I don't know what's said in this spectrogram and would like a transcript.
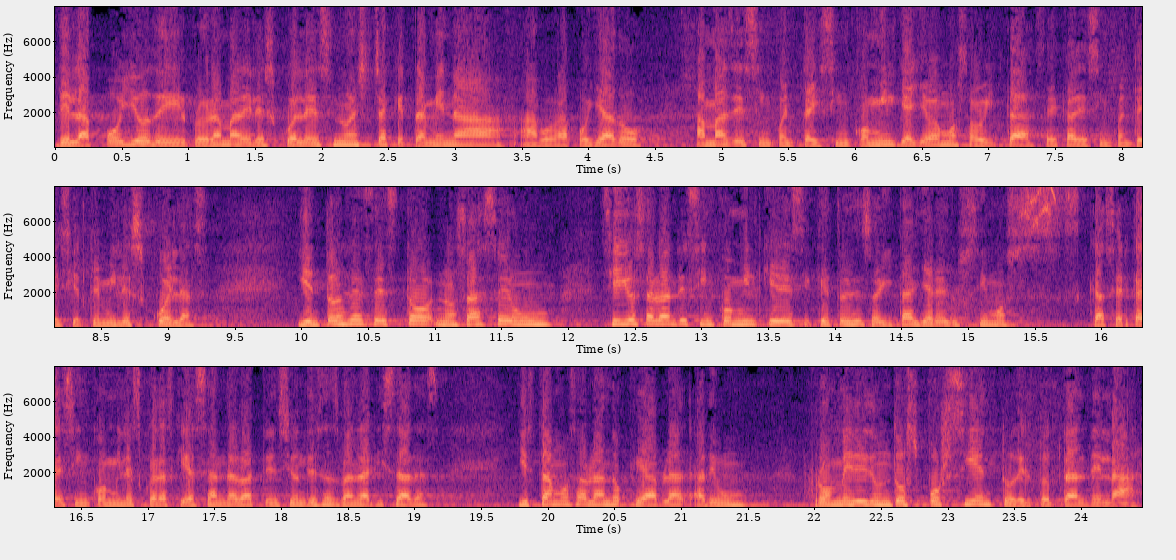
del apoyo del programa de la escuela es nuestra, que también ha, apoyado a más de 55 mil, ya llevamos ahorita cerca de 57 mil escuelas, y entonces esto nos hace un si ellos hablan de 5 mil, quiere decir que entonces ahorita ya reducimos cerca de 5 mil escuelas que ya se han dado atención de esas vandalizadas y estamos hablando que habla de un promedio de un 2% del total de la,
